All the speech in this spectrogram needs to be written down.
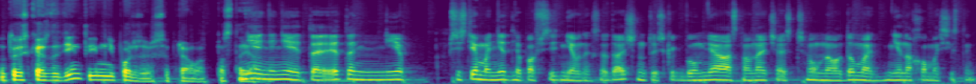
Ну, то есть каждый день ты им не пользуешься прям вот постоянно? Не-не-не, это, это не система не для повседневных задач. Ну, то есть, как бы у меня основная часть умного дома не на Home Assistant.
